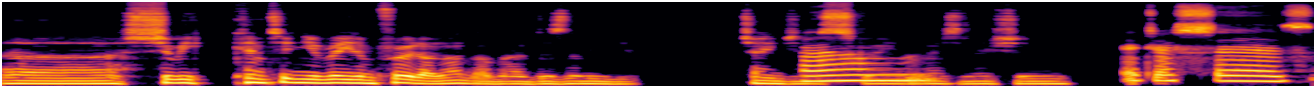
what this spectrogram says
Uh, should we continue reading through? I don't know if there's any change in the um, screen resolution it just says,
